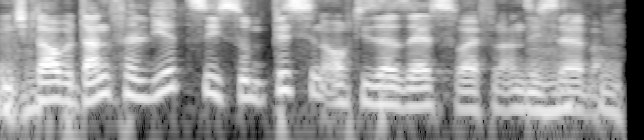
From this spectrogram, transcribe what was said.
Und Mhm. ich glaube, dann verliert sich so ein bisschen auch dieser Selbstzweifel an sich selber. mhm,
